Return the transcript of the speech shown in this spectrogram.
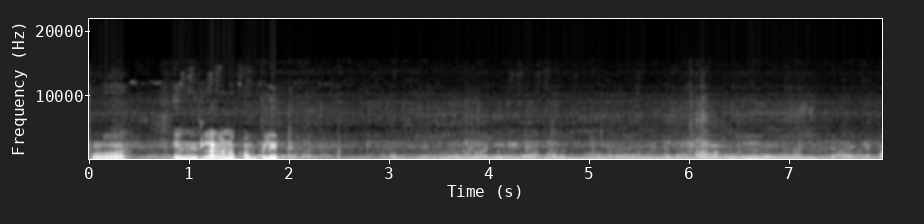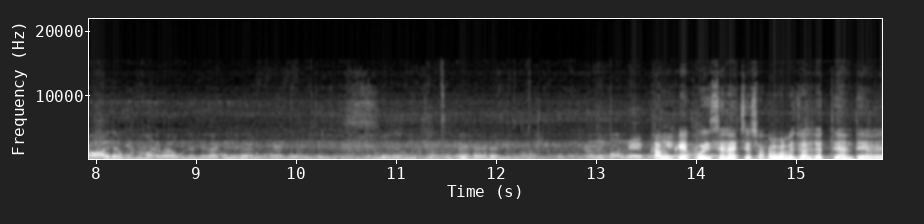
পুরো ইউনিট লাগানো কমপ্লিট কালকে পজিশন আছে, সকালবেলা জলযাত্রী আনতে যাবে।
